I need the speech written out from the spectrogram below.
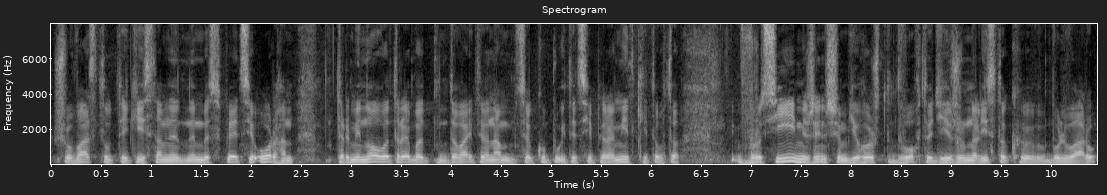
що у вас тут якийсь там не- небезпеці орган. Терміново треба. Давайте нам це купуйте ці пірамідки. Тобто в Росії, між іншим, його ж двох тоді журналісток е, бульвару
